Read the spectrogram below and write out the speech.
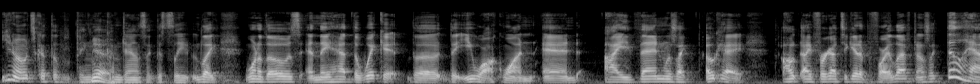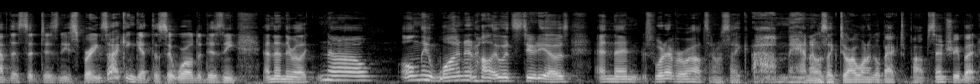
you know, it's got the thing Yeah. that come down. It's like the sleeve, like one of those, and they had the Wicket, the the Ewok one, and I then was like, okay, I'll, I forgot to get it before I left, and I was like, they'll have this at Disney Springs. I can get this at World of Disney, and then they were like, no, only one in Hollywood Studios, and then whatever else, and I was like, oh man, I was like, do I want to go back to Pop Century? But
